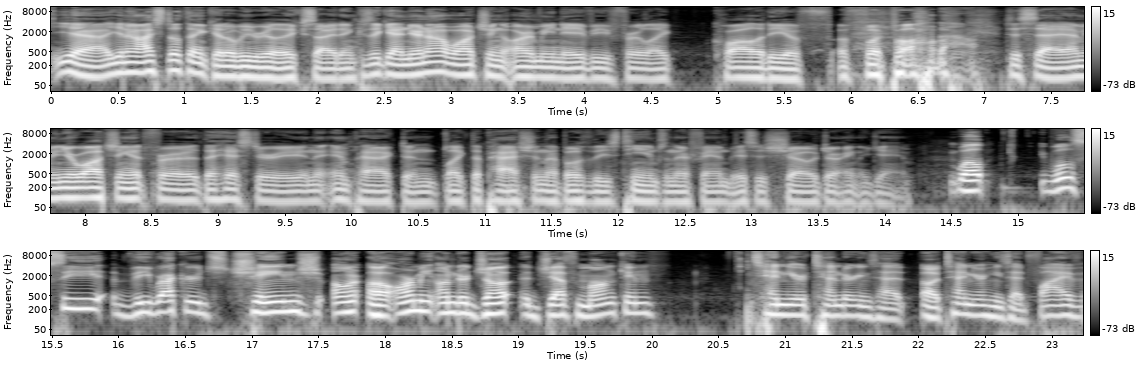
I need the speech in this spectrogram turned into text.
Yeah, you know, I still think it'll be really exciting because again, you're not watching Army Navy for like quality of, of football to say. I mean, you're watching it for the history and the impact and like the passion that both of these teams and their fan bases show during the game. Well, we'll see the records change. Ar- Uh, Army under Ju- Jeff Monken, ten year tender. He's had uh, tenure. He's had five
